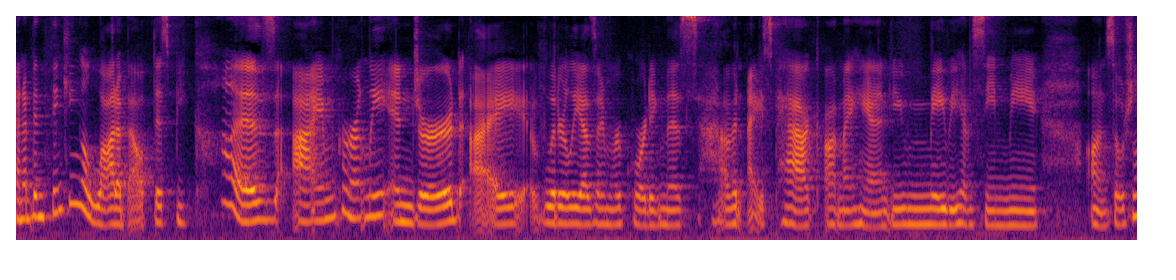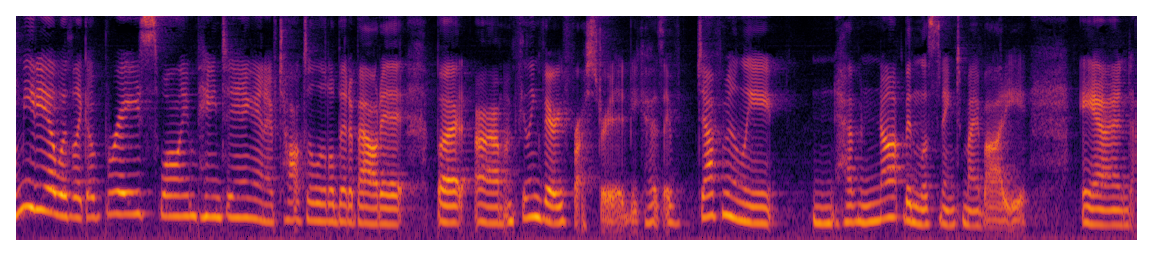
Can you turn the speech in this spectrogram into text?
And I've been thinking a lot about this because I'm currently injured. I literally, as I'm recording this, have an ice pack on my hand. You maybe have seen me on social media with like a brace while I'm painting, and I've talked a little bit about it. But um, I'm feeling very frustrated because I've definitely have not been listening to my body, and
